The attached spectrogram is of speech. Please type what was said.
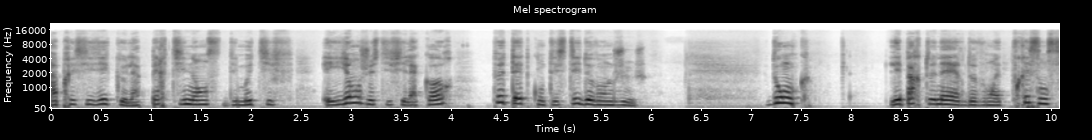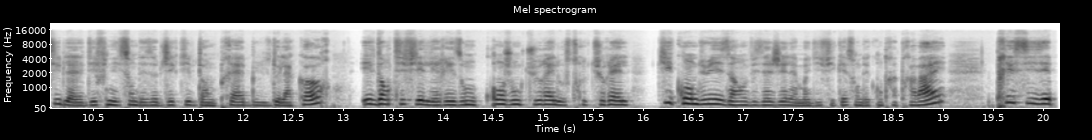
a précisé que la pertinence des motifs ayant justifié l'accord peut être contestée devant le juge. Donc, les partenaires devront être très sensibles à la définition des objectifs dans le préambule de l'accord identifier les raisons conjoncturelles ou structurelles qui conduisent à envisager la modification des contrats de travail, préciser,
